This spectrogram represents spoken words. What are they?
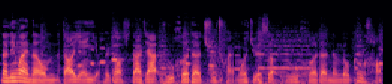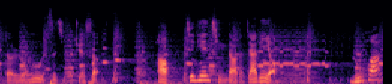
那另外呢，我们的导演也会告诉大家如何的去揣摩角色，如何的能够更好的融入自己的角色。好，今天请到的嘉宾有。如花，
